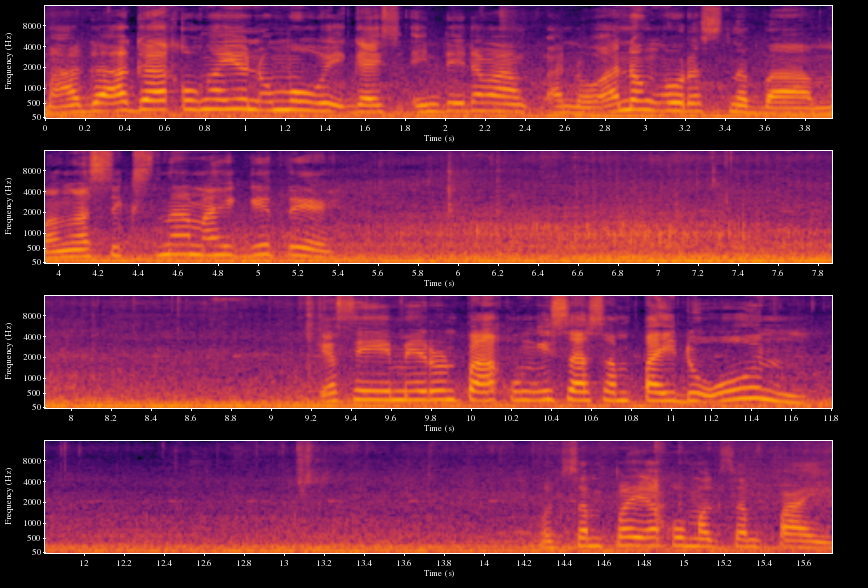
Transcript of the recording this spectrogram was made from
Maaga-aga ako ngayon umuwi, guys. Hindi naman, ano, anong oras na ba? Mga 6 na, mahigit eh. Kasi meron pa akong isasampay doon. Magsampay ako, magsampay.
